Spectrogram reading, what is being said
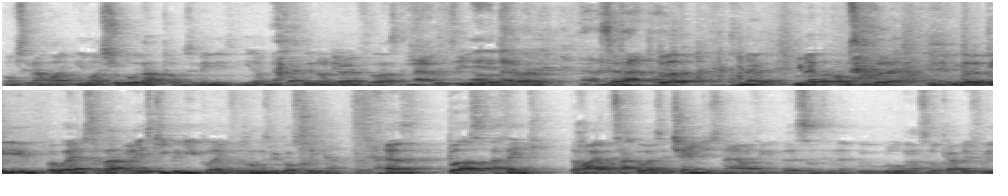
obviously that might you might struggle with that because I mean you, you know tackling on your own for the last No. 15 Oh, years. So, No, it's a so- bad point. but you know, you know, obviously we've got to, you know, we've got to be in awareness of that. Really, it's keeping you playing for as long as we possibly can. Um, but I think the height of the tackle as it changes now, I think there's something that we- we're all going to have to look at. But if we,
